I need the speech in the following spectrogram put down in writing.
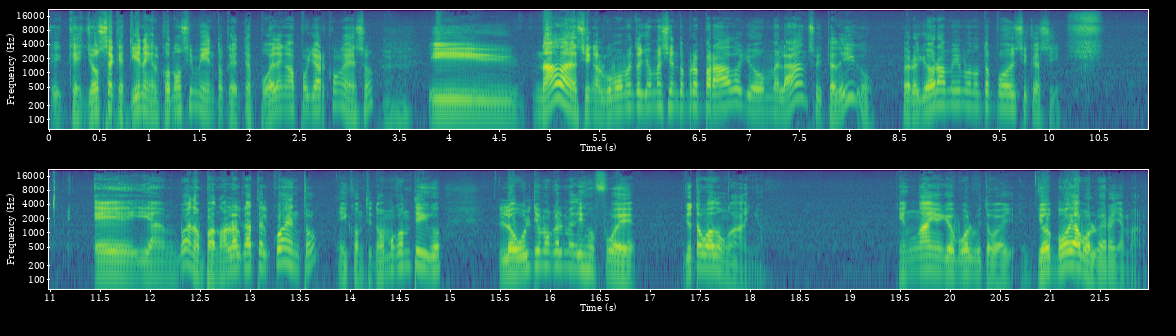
eh, que yo sé que tienen el conocimiento, que te pueden apoyar con eso. Y nada, si en algún momento yo me siento preparado, yo me lanzo y te digo. Pero yo ahora mismo no te puedo decir que sí. Eh, y ah, bueno, para no alargarte el cuento y continuamos contigo, lo último que él me dijo fue, yo te voy a dar un año. Y en un año yo vuelvo y te voy a, yo voy a volver a llamarte.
